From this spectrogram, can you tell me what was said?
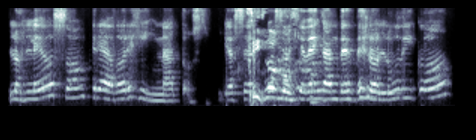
Los leos son creadores innatos y hacer cosas que vengan desde lo lúdico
